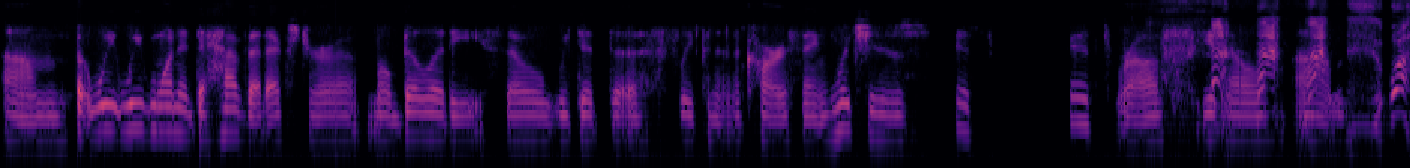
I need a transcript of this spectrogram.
Um, but we, we wanted to have that extra mobility, so we did the sleeping in a car thing, which is it's it's rough, you know. Um, well,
